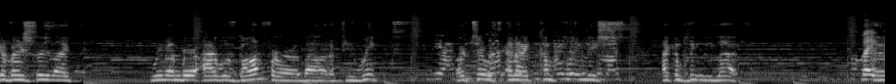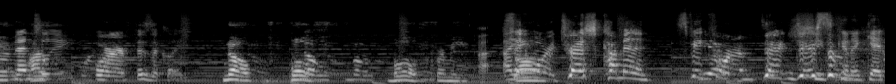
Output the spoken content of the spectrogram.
eventually, like. Remember, I was gone for about a few weeks. Yeah, Or two weeks, and I at the end of the completely, sh- I completely left. Like I- mentally or physically? No, both, No, both. both for me. I, Say Um, more. Trish, come in. Speak Yeah. for him. Do, do she's some gonna get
